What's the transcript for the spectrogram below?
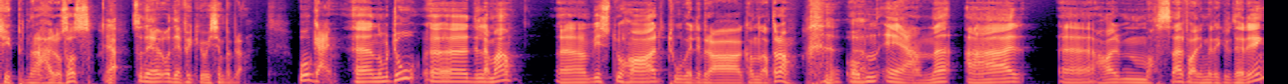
typene her hos oss, Ja. så det, og det funker jo kjempebra. Ok, uh, nummer to, uh, dilemma. Uh, hvis du har to veldig bra kandidater, da, og Ja. den ene er, har masse erfaring med rekruttering,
